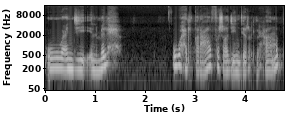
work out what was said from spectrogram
وعندي الملح وواحد القرعة فاش غادي ندير الحامض.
